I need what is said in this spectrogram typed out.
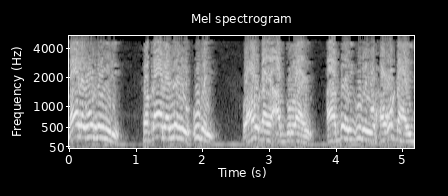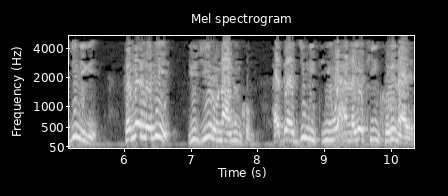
qaala wuxuu yidhi faqaala lahu ubay. Waxau dhahay cabdullaahi aabbahay ubay waxau u dhahay jinnigii fama ladii yujiirunaa minkum? Haddaad jinni tihiin waxa naga kiin korinaaya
